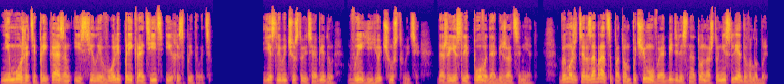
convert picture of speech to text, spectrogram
не можете приказом и силой воли прекратить их испытывать. Если вы чувствуете обиду, вы ее чувствуете, даже если повода обижаться нет. Вы можете разобраться потом, почему вы обиделись на то, на что не следовало бы,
